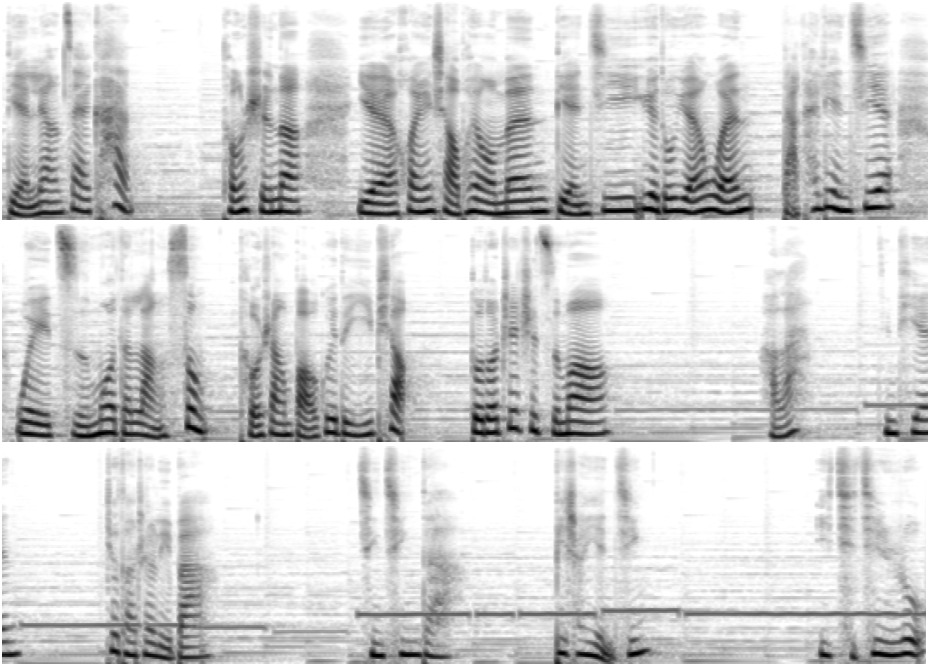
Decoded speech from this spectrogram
点亮再看。同时呢，也欢迎小朋友们点击阅读原文，打开链接，为子墨的朗诵投上宝贵的一票，多多支持子墨哦。好啦，今天就到这里吧，轻轻的闭上眼睛，一起进入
